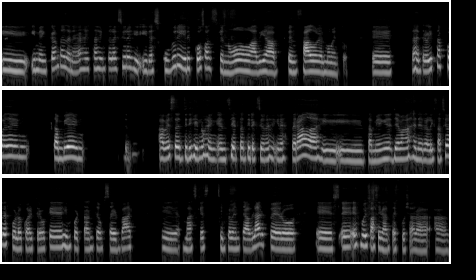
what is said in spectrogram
Y, me encanta tener estas interacciones y, descubrir cosas que no había pensado en el momento. Eh, las entrevistas pueden también a veces dirigirnos en, ciertas direcciones inesperadas y, también llevan a generalizaciones, por lo cual creo que es importante observar eh, más que simplemente hablar, pero es, muy fácil antes escuchar a,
